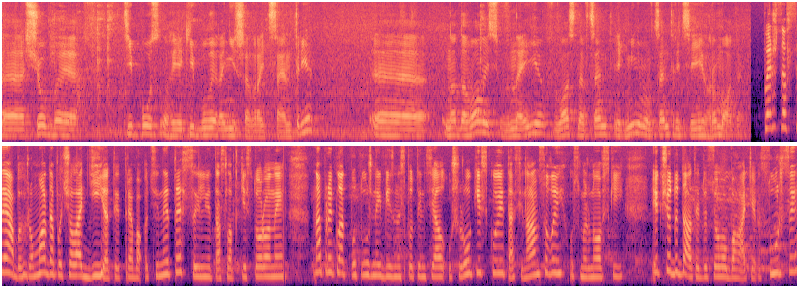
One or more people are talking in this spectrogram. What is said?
е, щоб ті послуги, які були раніше в райцентрі, е, надавались в неї, власне, в центр, як мінімум в центрі цієї громади. Перш за все, аби громада почала діяти, треба оцінити сильні та слабкі сторони. Наприклад, потужний бізнес-потенціал у Широківської та фінансовий у Смирновській. Якщо додати до цього багаті ресурси,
